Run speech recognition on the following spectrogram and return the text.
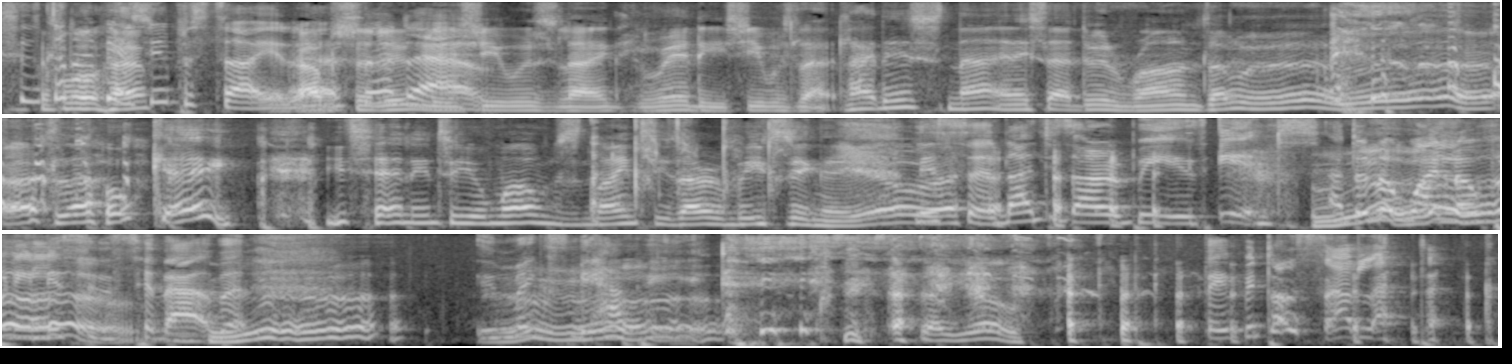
She's gonna be a superstar, you know. Absolutely, she was like ready. She was like, like this, nah, and they started doing runs. Uh. I was like, okay, you turn into your mom's '90s R&B singer, yeah. right. Listen, 90s R&B is it. I don't know why nobody listens to that, but it makes me happy. like, yo, Babe, it don't sound like that.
